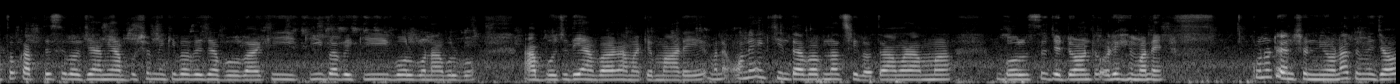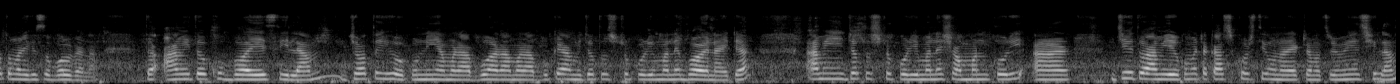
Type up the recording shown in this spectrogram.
এত কাঁপতেছিল যে আমি আব্বুর সামনে কীভাবে যাব বা কি, কীভাবে কি বলব, না বলব। আব্বু যদি আবার আমাকে মারে মানে অনেক চিন্তা ভাবনা ছিল। তো আমার আম্মা বলছে যে ডন্ট ওরে মানে কোনো টেনশন নিও না, তুমি যাও, তোমার কিছু বলবে না। তো আমি তো খুব ভয়ে ছিলাম, যতই হোক উনি আমার আব্বু আর আমার আব্বুকে আমি যথেষ্ট পরিমাণে ভয় না এটা। আমি যথেষ্ট পরিমাণে সম্মান করি আর যেহেতু আমি এরকম একটা কাজ করছি, ওনার একটা মাত্র মেয়ে ছিলাম,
